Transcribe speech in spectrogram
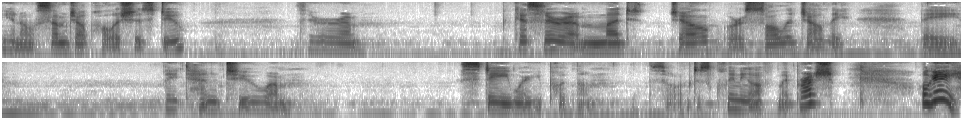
you know, some gel polishes do. They're, um, because they're a mud gel or a solid gel, they, they, they tend to, um, stay where you put them. So I'm just cleaning off my brush. Okay,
